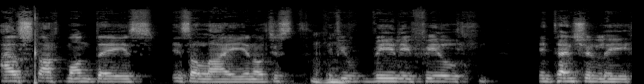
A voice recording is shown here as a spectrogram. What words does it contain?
I'll start Monday is is a lie. You know, just if you really feel intentionally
